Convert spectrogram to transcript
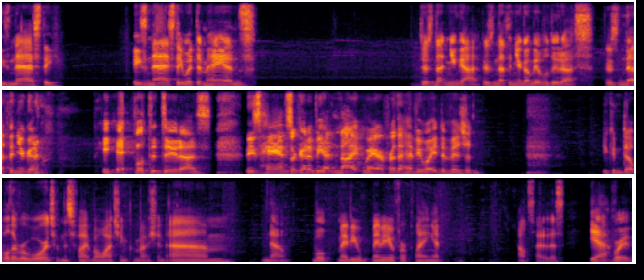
He's nasty. He's nasty with them hands. There's nothing you got. There's nothing you're going to be able to do to us. There's nothing you're going to be able to do to us. These hands are going to be a nightmare for the heavyweight division. You can double the rewards from this fight by watching promotion. Um, no. Well, maybe maybe if we're playing it outside of this. Yeah, we're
